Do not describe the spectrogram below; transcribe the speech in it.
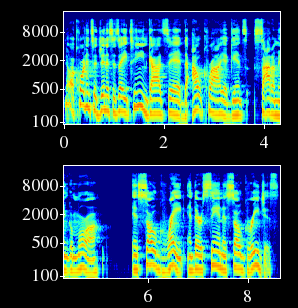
You know, according to Genesis 18, God said the outcry against Sodom and Gomorrah is so great and their sin is so egregious.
